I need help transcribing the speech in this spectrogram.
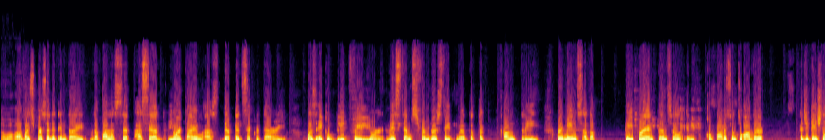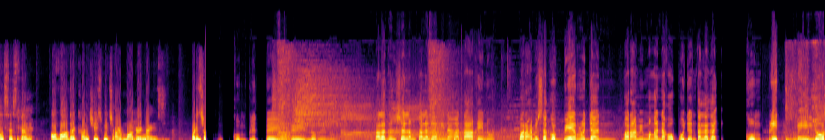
Uh. Vice President Inday, the palace sa- has said your time as DepEd Secretary was a complete failure. This stems from your statement that the country remains at a paper and pencil in comparison to other educational system of other countries which are modernized. What is your complete fail, failure, eh, no? Talagang siya lang talagang inaatake, no? Marami sa gobyerno dyan, maraming mga nakaupo dyan talaga complete failure.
